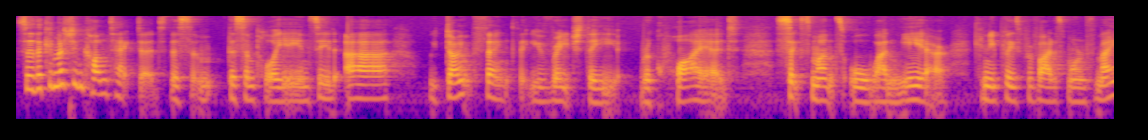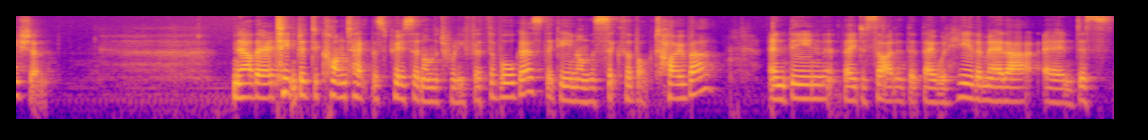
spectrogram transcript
So, the Commission contacted this, um, this employee and said, uh, We don't think that you've reached the required six months or one year. Can you please provide us more information? Now, they attempted to contact this person on the 25th of August, again on the 6th of October, and then they decided that they would hear the matter and dis,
